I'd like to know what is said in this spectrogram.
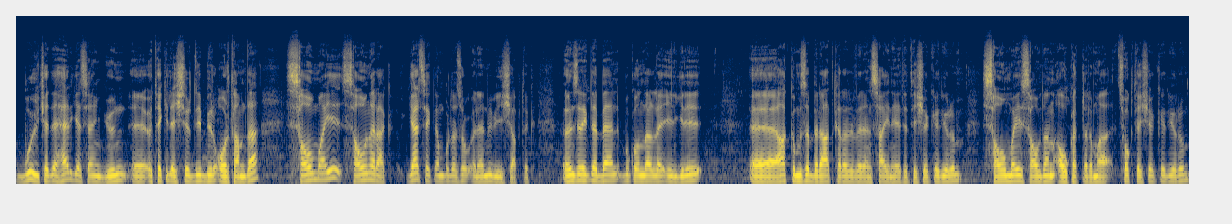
bu ülkede her geçen gün e, ötekileştirdiği bir ortamda savunmayı savunarak gerçekten burada çok önemli bir iş yaptık. Öncelikle ben bu konularla ilgili e, hakkımıza beraat kararı veren sayın heyete teşekkür ediyorum. Savunmayı savunan avukatlarıma çok teşekkür ediyorum.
